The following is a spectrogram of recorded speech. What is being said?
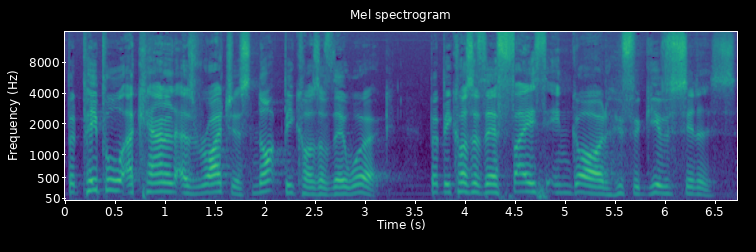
But people are counted as righteous not because of their work, but because of their faith in God who forgives sinners.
